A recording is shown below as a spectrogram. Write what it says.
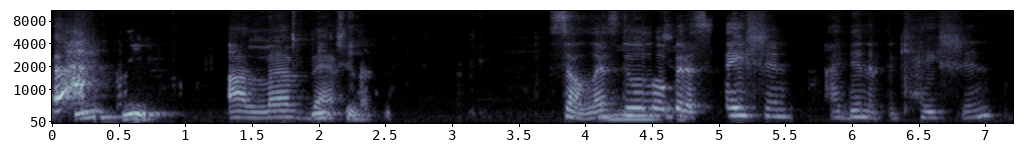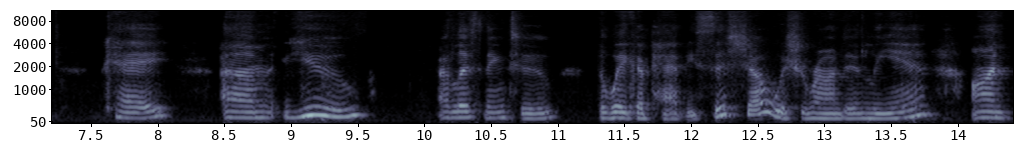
mm-hmm. I love that. So let's do a little bit of station identification. Okay. Um, you are listening to the Wake Up Happy Sis Show with Sharonda and Leanne on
